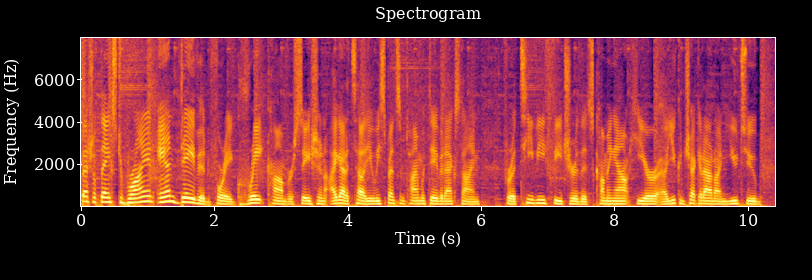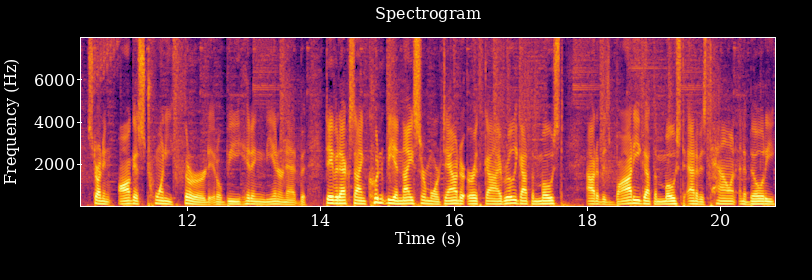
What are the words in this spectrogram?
Special thanks to Brian and David for a great conversation. I got to tell you, we spent some time with David Eckstein for a TV feature that's coming out here. Uh, you can check it out on YouTube starting August 23rd. It'll be hitting the internet. But David Eckstein couldn't be a nicer, more down to earth guy. Really got the most out of his body, got the most out of his talent and ability.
